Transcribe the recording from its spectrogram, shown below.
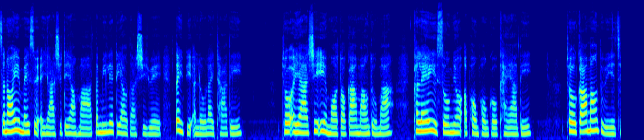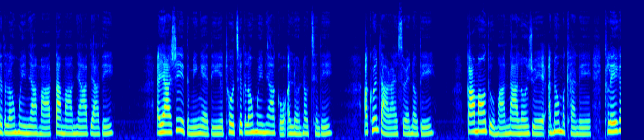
ကျွန်တော်ရဲ့မိတ်ဆွေအရာရှိတယောက်မှသမီးလေးတယောက်သာရှိ၍တိတ်ပြီးအလိုလိုက်ထားသည် ထိုအရာရှိ၏မော်တော်ကားမောင်းသူမှာခလဲ၏စိုးမျိုးအဖုံဖုံကိုခံရသည်ထိုကားမောင်းသူ၏ခြေတလုံးမွေးများမှာတာမာများပြသည်အရာရှိ၏သမီးငယ်သည်ထိုခြေတလုံးမွေးများကိုအလွန်နှုတ်ချင်သည် အခွင့်တာတိုင်းဆွဲနှုတ်သည်ကားမောင်းသူမှာနာလွန်၍အနှုတ်မခံလေကလေးက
